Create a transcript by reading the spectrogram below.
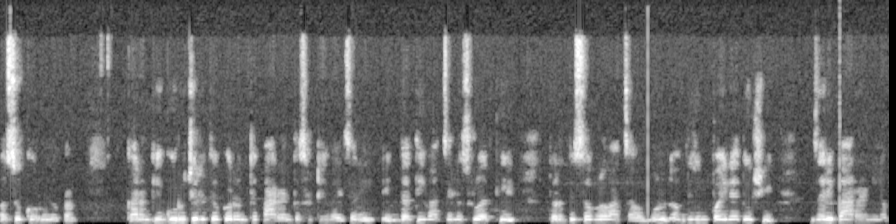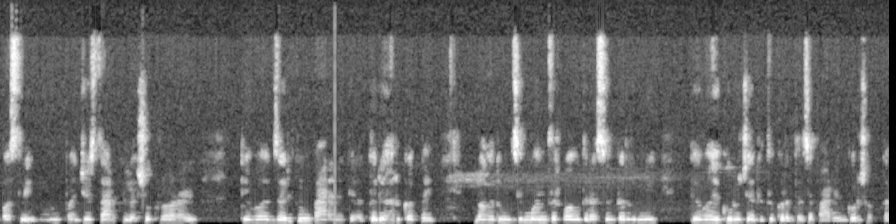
असं करू नका. कारण की गुरुचरित्र ग्रंथ पारायण तसं ठेवायचं नाही. एकदा ती वाचायला सुरुवात केली तर ते सगळं वाचावं. म्हणून अगदी तुम्ही पहिल्या दिवशी जरी पारायणाला बसले म्हणून पंचवीस तारखेला शुक्रवार तेव्हा जरी तुम्ही पारायण केलं तरी हरकत नाही. मग तुमचे मन जर पवित्र असेल तर तुम्ही तेव्हाही गुरुचरित्र ग्रंथाचं पारायण करू शकता.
